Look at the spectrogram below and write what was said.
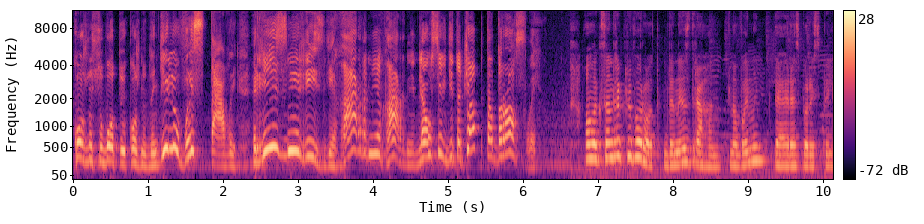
кожну суботу і кожну неділю вистави. Різні, різні, гарні, гарні для усіх діточок та дорослих. Олександр Криворот, Денис Драган. Новини ТРС Бориспіль.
